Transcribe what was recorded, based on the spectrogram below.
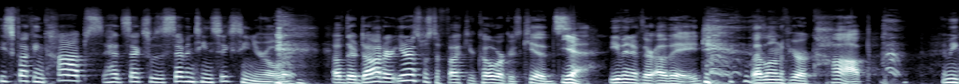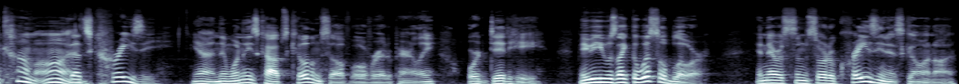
These fucking cops had sex with a 17, 16 year old of their daughter. You're not supposed to fuck your coworkers' kids. Yeah. even if they're of age, let alone if you're a cop. I mean, come on. That's crazy. Yeah, and then one of these cops killed himself over it, apparently. Or did he? Maybe he was like the whistleblower and there was some sort of craziness going on.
